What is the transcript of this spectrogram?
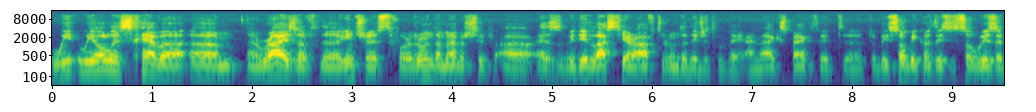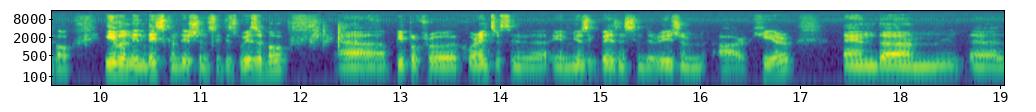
we, we always have a, um, a rise of the interest for Runda membership uh, as we did last year after Runda Digital Day. And I expect it uh, to be so because this is so visible. Even in these conditions, it is visible. Uh, people for, who are interested in, in music business in the region are here. And um, uh,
